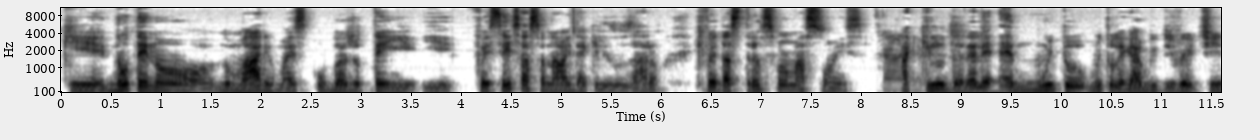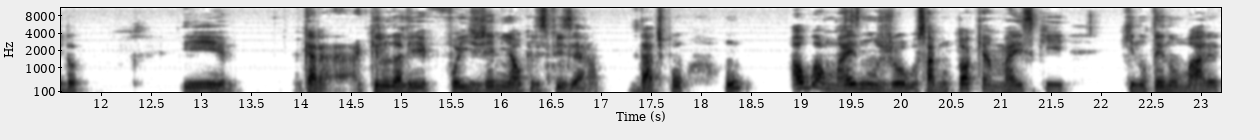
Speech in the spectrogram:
que não tem no, no Mario, mas o Banjo tem e foi sensacional a ideia que eles usaram, que foi das transformações. Ah, é Aquilo dele é muito, muito legal, muito divertido. E, cara, aquilo dali foi genial que eles fizeram. Dá, tipo, um, algo a mais no jogo, sabe? Um toque a mais que, que não tem no Mario,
